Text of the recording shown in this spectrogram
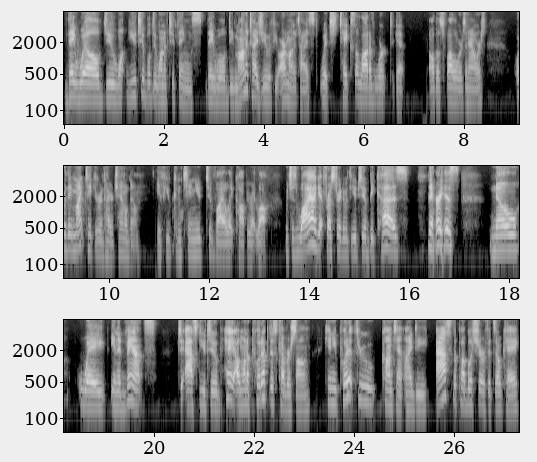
they will do one, YouTube will do one of two things. They will demonetize you if you are monetized, which takes a lot of work to get all those followers and hours, or they might take your entire channel down if you continue to violate copyright law which is why I get frustrated with YouTube because there is no way in advance to ask YouTube, hey, I want to put up this cover song. Can you put it through Content ID? Ask the publisher if it's okay,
